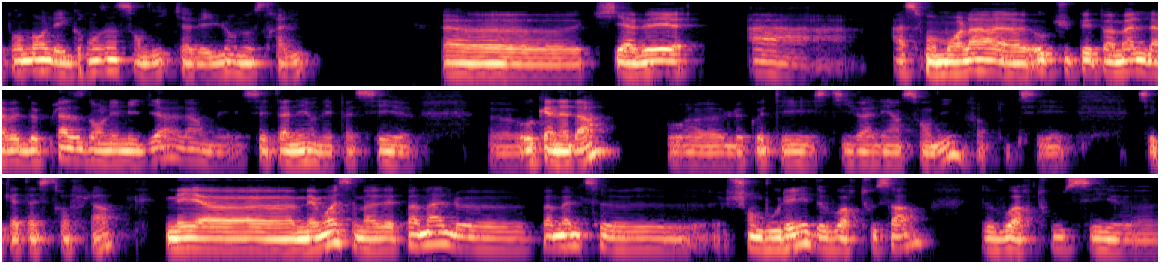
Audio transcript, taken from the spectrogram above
pendant les grands incendies qu'il y avait eu en Australie, qui avaient à à ce moment-là occupé pas mal de place dans les médias. Là, on est cette année, on est passé au Canada pour euh, le côté estival et incendie, enfin toutes ces catastrophes-là. Mais, euh, mais moi, ça m'avait pas mal, euh, pas mal se chamboulé de voir tout ça, de voir ces, euh,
